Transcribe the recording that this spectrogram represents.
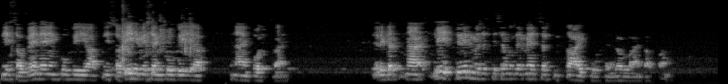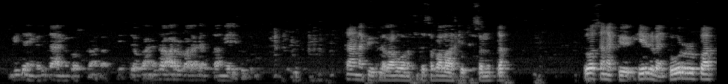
niissä on veneen kuvia, niissä on ihmisen kuvia ja näin poispäin. Eli nämä liittyy ilmeisesti semmoiseen metsästystaikuuteen jollain tapaa. Mitenkä sitä emme koskaan saa Jokainen saa arvaa ja käyttää mielikuvia. Tämä näkyy kyllä vähän huonosti tässä valaistuksessa, mutta tuossa näkyy hirven turpa,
